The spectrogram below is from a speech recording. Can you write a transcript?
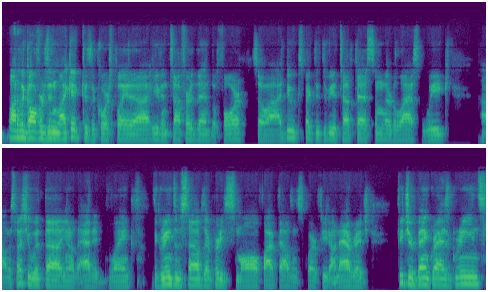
a lot of the golfers didn't like it because the course played uh, even tougher than before. So uh, I do expect it to be a tough test, similar to last week. um, especially with uh, you know the added length. The greens themselves are pretty small, 5,000 square feet on average. Feature bent grass greens,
